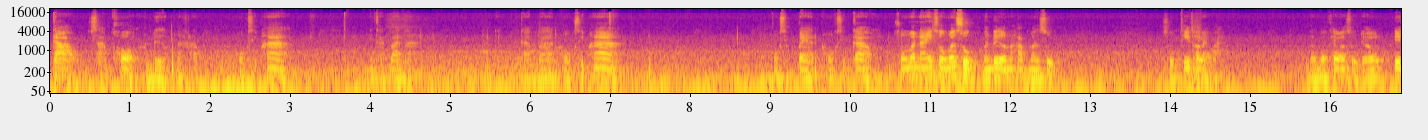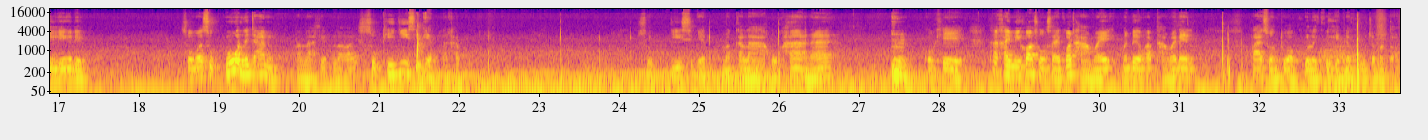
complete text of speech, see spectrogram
เก้าสามข้อเหมือนเดิมนะครับหกสิบห้านี่การบ้านนะการบ้านหกสิบห้าหกสิบแปดหกสิบเก้าส่งวันไหนส่งวันศุกร์เหมือนเดิมนะครับวันศุกร์ศุกร์ที่เท่าไหร่วะ เราบอกแค่วันศุกร์เดี๋ยวเล่นลิงก์กันอีกส่งวันศุกร์งูดนะจันอันละเรียบร้อยศุกร์ที่ยี่สิบเอ็ดนะครับศุกร์ยี่สิบเอ็ดมกราหกห้านะโอเค ถ้าใครมีข้อสงสัยก็ถามไว้เหมือนเดิมครับ ถามไว้ในไลน์ส่วนตัวครูเลยครูเห็นแล้วครูจะมาตอบ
